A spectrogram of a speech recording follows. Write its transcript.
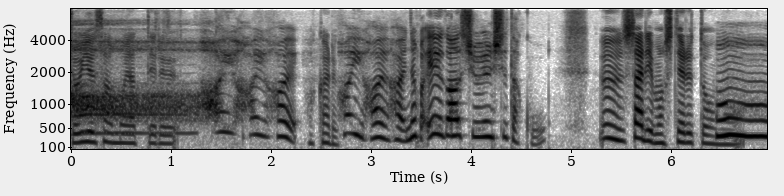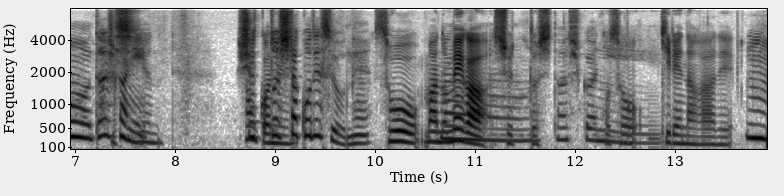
女優さんもやってる。はいはいはい。わかる？はいはいはい。なんか映画主演してた子？うんしたりもしてると思う。うん確かに。シュッとした子ですよね。そう、まあ、あの目がシュッとしうん。確かに。細切れ長で。うんうんう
